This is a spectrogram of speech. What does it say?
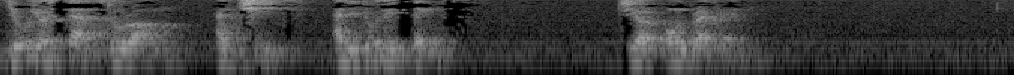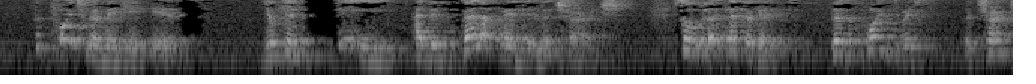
You yourselves do wrong and cheat, and you do these things to your own brethren. The point we're making is you can see a development in the church. So let, us look at it. There's a point at which the church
